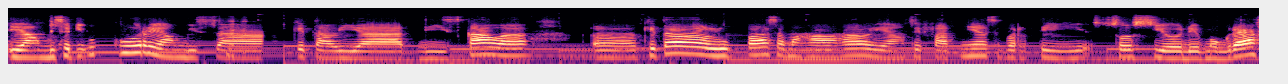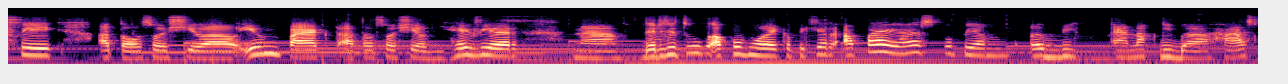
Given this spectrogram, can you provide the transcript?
yang bisa diukur, yang bisa kita lihat di skala, uh, kita lupa sama hal-hal yang sifatnya seperti sosiodemografik atau social impact atau social behavior. Nah, dari situ aku mulai kepikir apa ya scoop yang lebih enak dibahas.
